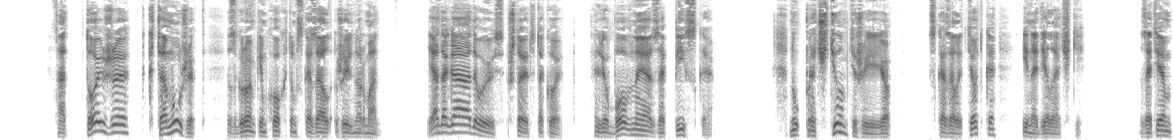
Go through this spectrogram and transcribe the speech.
— А той же, к тому же, — с громким хохотом сказал Жиль Норман, — я догадываюсь, что это такое. Любовная записка. — Ну, прочтемте же ее, — сказала тетка и надела очки. Затем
